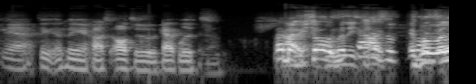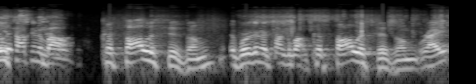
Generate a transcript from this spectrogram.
Yeah, I think I think it has all to do the Catholics. Right, so if we're really, talk- if we're really talking about Catholicism, if we're gonna talk about Catholicism, right?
